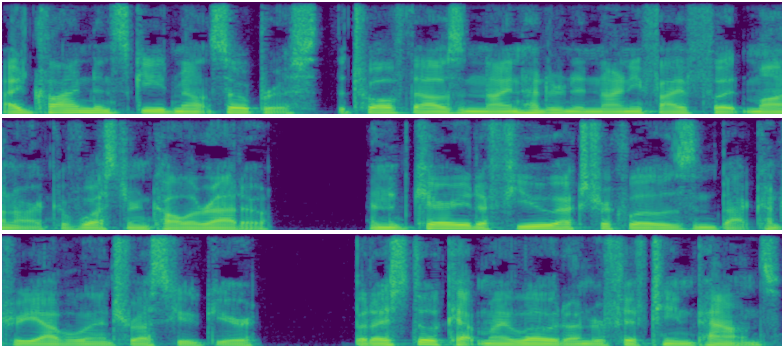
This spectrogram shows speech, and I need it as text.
I'd climbed and skied Mount Sopris, the 12,995 foot monarch of western Colorado, and had carried a few extra clothes and backcountry avalanche rescue gear, but I still kept my load under 15 pounds.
